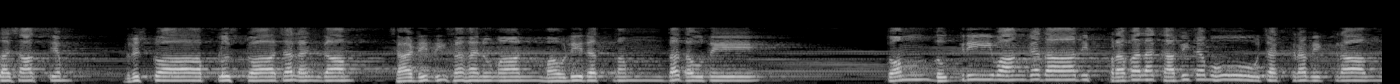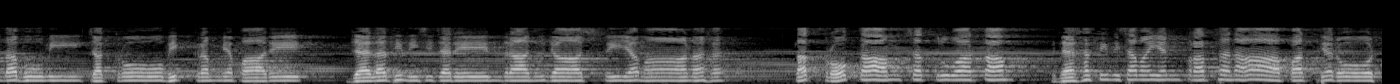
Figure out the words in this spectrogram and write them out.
दशास्यम् दृष्ट्वा प्लुष्ट्वा च लङ्गाम् षडिति स हनुमान् मौलिरत्नम् ददौ ते। त्वम् दुग्रीवाङ्गदादिप्रबलकविचमूचक्रविक्रान्तभूमि चक्रोऽभिक्रम्य पारे जलधिनिशिचरेन्द्रानुजाश्रियमाणः तत्प्रोक्ताम् शत्रुवार्ताम् रहसि निशमयन् प्रार्थना पार्थ्यरोष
